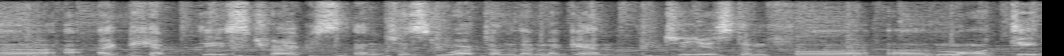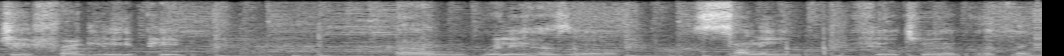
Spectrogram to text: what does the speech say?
uh, I kept these tracks and just worked on them again to use them for a more DJ friendly EP, and really has a sunny feel to it. I think.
